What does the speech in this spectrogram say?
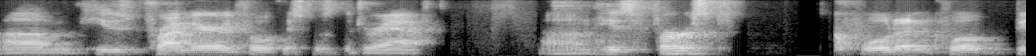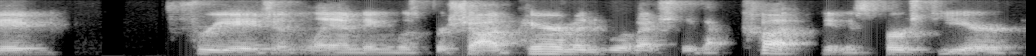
Um, his primary focus was the draft. Um, his first quote unquote big free agent landing was Breshad Perriman, who eventually got cut in his first year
